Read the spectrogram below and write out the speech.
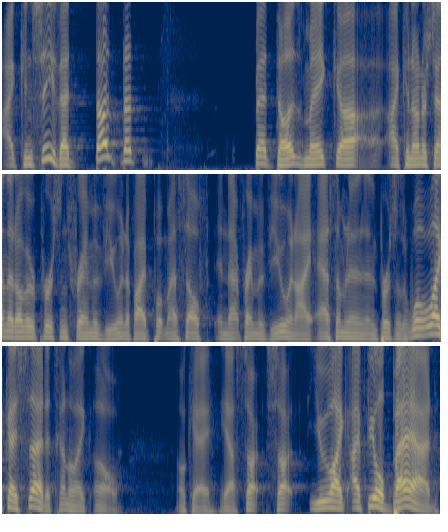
I can see that that, that that does make uh, I can understand that other person's frame of view, and if I put myself in that frame of view and I ask someone and the person's well, like I said, it's kind of like, oh, Okay, yeah. So, so you like I feel bad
